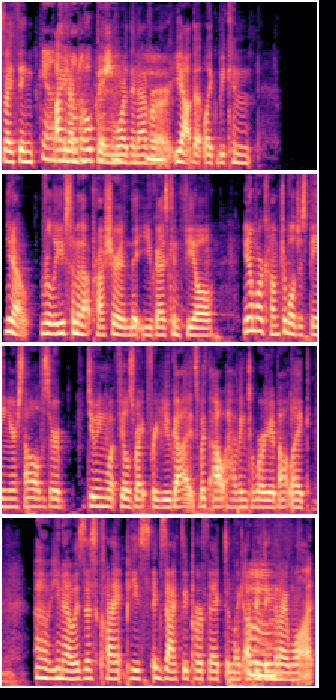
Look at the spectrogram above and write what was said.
So I think, yeah, I mean, I'm hoping more than ever, mm yeah, that like we can, you know, relieve some of that pressure and that you guys can feel, you know, more comfortable just being yourselves or doing what feels right for you guys without having to worry about like, oh, you know, is this client piece exactly perfect and like everything mm. that I want?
